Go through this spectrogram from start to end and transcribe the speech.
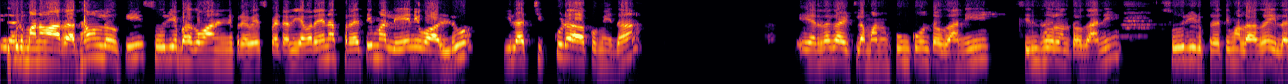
ఇప్పుడు మనం ఆ రథంలోకి సూర్య భగవాను ప్రవేశపెట్టాలి. ఎవరైనా ప్రతిమ లేని వాళ్ళు ఇలా చిక్కుడు ఆకు మీద ఎర్రగా ఇట్లా మనం కుంకుమంతో గాని సింధూరంతో గాని సూర్యుడి ప్రతిమ లాగా ఇలా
